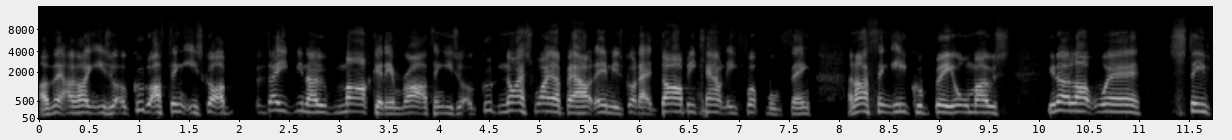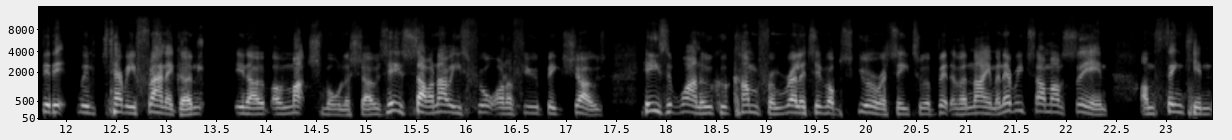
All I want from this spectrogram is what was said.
I think I think he's got a good. I think he's got a. They, you know, market him right. I think he's got a good, nice way about him. He's got that Derby County football thing, and I think he could be almost, you know, like where Steve did it with Terry Flanagan you know, on much smaller shows. He's so I know he's fought on a few big shows. He's the one who could come from relative obscurity to a bit of a name. And every time I've seen him, I'm thinking,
